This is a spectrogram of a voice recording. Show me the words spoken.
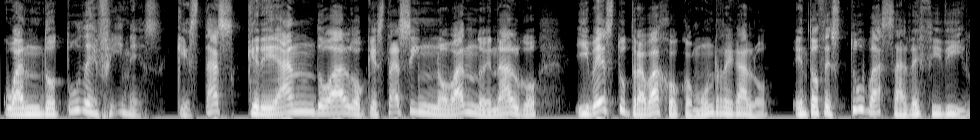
Cuando tú defines que estás creando algo, que estás innovando en algo y ves tu trabajo como un regalo, entonces tú vas a decidir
